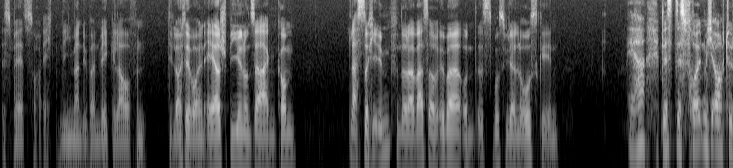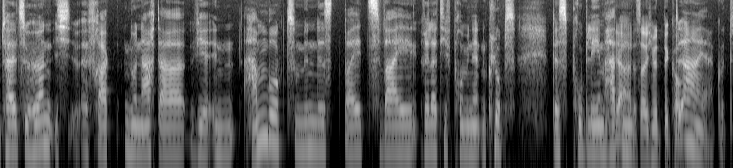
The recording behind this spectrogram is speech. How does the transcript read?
ist mir jetzt doch echt niemand über den Weg gelaufen. Die Leute wollen eher spielen und sagen, komm, lasst euch impfen oder was auch immer und es muss wieder losgehen. Ja, das, das freut mich auch total zu hören. Ich äh, frage nur nach, da wir in Hamburg zumindest bei zwei relativ prominenten Clubs das Problem hatten. Ja, das habe ich mitbekommen. Ah ja, gut.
